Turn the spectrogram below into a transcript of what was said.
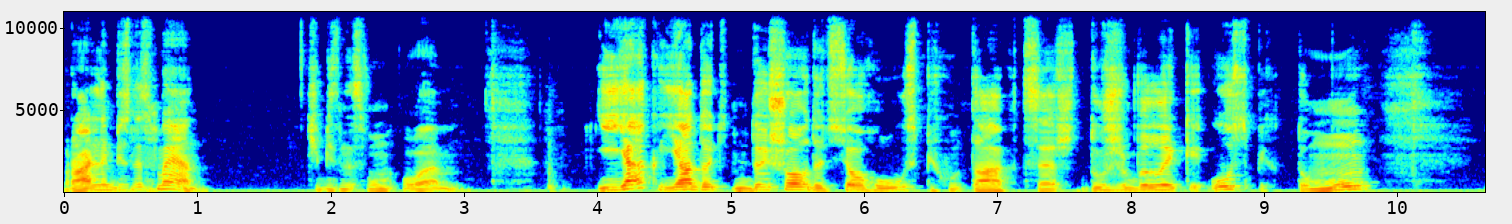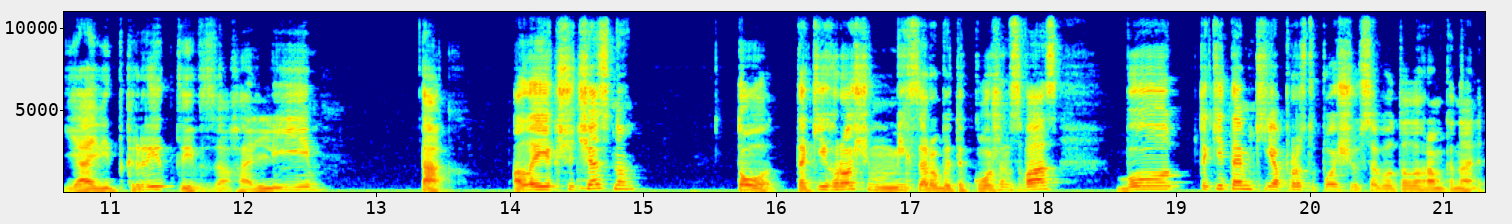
реальний бізнесмен. Чи бізнесвум. ем. І як я дійшов до цього успіху, так, це ж дуже великий успіх. Тому я відкритий взагалі. Так. Але якщо чесно, то такі гроші міг заробити кожен з вас. Бо такі темки я просто пощу у себе у телеграм-каналі.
